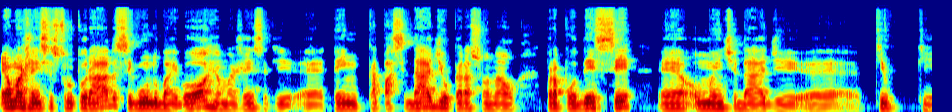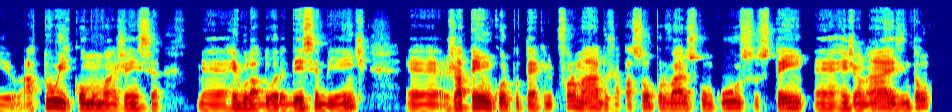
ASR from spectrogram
É uma agência estruturada, segundo o Baigor, é uma agência que é, tem capacidade operacional para poder ser é, uma entidade é, que, que atue como uma agência é, reguladora desse ambiente. É, já tem um corpo técnico formado, já passou por vários concursos, tem é, regionais, então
